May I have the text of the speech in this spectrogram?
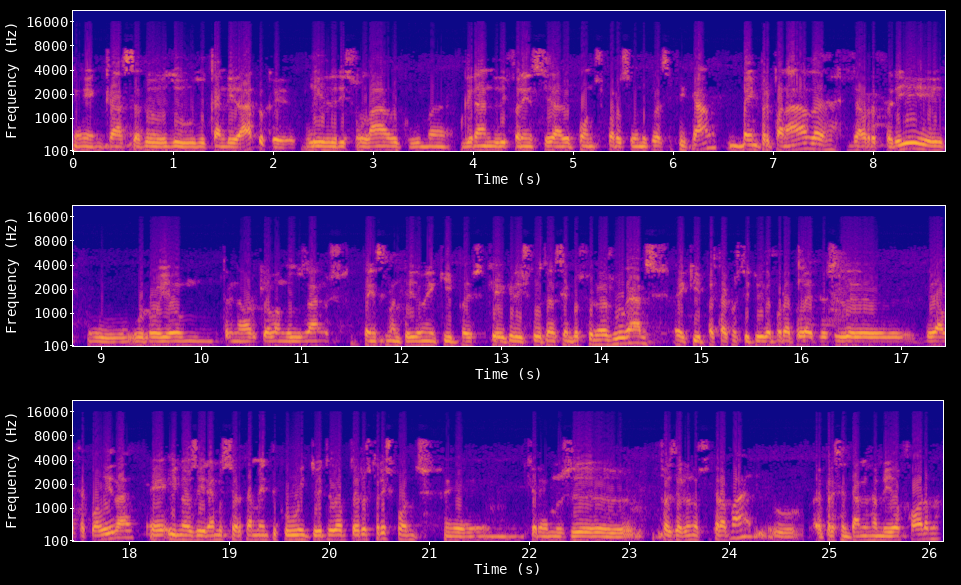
em casa do, do, do, candidato, que líder isolado com uma grande diferença de pontos para o segundo classificado. Bem preparada, já o referi, o, o Rui é um treinador que ao longo dos anos tem se mantido em equipas que, que disputam sempre os primeiros lugares. A equipa está constituída por atletas de, de alta qualidade eh, e nós iremos certamente com o intuito de obter os três pontos. Eh, queremos eh, fazer o nosso trabalho, apresentar-nos na melhor forma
